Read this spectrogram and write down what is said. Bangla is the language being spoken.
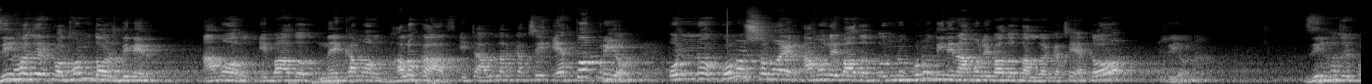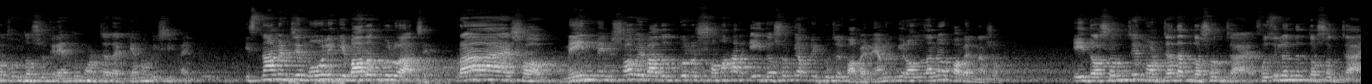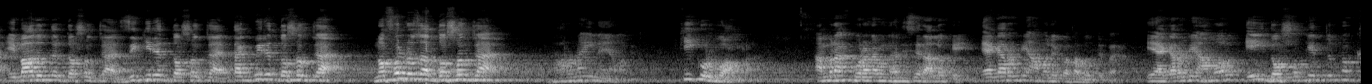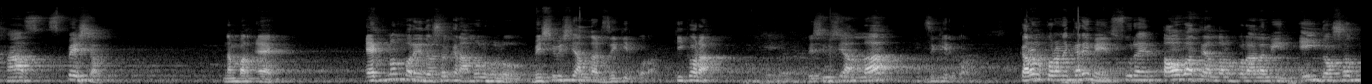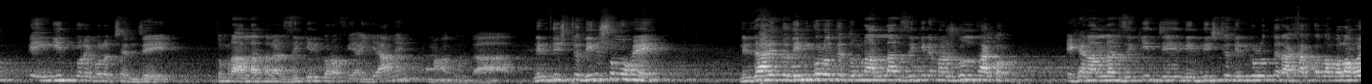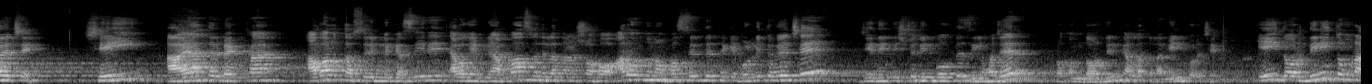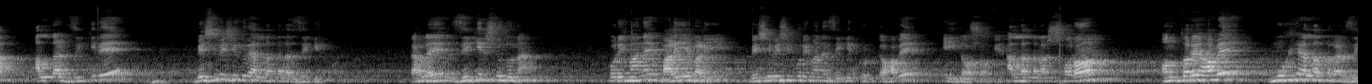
জিলহজের প্রথম দশ দিনের আমল, ইবাদত নেকামল ভালো কাজ, এটা আল্লাহর কাছে এত প্রিয়। অন্য কোন সময়ের আমল, ইবাদত, অন্য কোন দিনের আমল, ইবাদত আল্লাহর কাছে এত প্রিয় না। জিলহজের প্রথম দশকের এত মর্যাদা কেন বেশি ভাই? ইসলামের যে মৌলিক ইবাদতগুলো আছে, প্রায় সব মেইন মেইন সব ইবাদতগুলোর সমাহার এই দশকে আপনি খুঁজে পাবেন, এমনকি রমজানেও পাবেন না সব। এই দশক যে মর্যাদার দশক যায়, ফজিলতের দশক যায়, ইবাদতের দশক যায়, জিকিরের দশক যায়, তাকবীরের দশক যায়, নফল রোজার দশক যায়, ধারণাই নাই আমাদের। কি করব আমরা? আমরা কোরআন এবং হাদিসের আলোকে এগারোটি আমলের কথা বলতে পারি। এই এগারোটি আমল এই দশকের জন্য খাস স্পেশাল নাম্বার এক। এক নম্বর এই দশকের আমল হলো বেশি বেশি আল্লাহর জিকির করা। কি করা? বেশি বেশি আল্লাহ জিকির করা। কারণ কোরআনে কারিমে সূরা তাওবাতে আল্লাহ রাব্বুল আলামিন এই দশককে ইঙ্গিত করে বলেছেন যে তোমরা আল্লাহ তাআলার জিকির করো ফি আইয়ামে মাদুদাত। নির্দিষ্ট দিনসমূহে, নির্ধারিত দিনগুলোতে তোমরা আল্লাহর জিকিরে মাশগুল থাকো। এখানে আল্লাহর জিকির যে নির্দিষ্ট দিনগুলোতে রাখার কথা বলা হয়েছে, সেই আয়াতের ব্যাখ্যা আবারও তাফসীর ইবনে কাসিরে এবং ইবনে আব্বাস রাদিয়াল্লাহু সহ আরও অন্যান্য মুফাসসিরদের থেকে বর্ণিত হয়েছে যে নির্দিষ্ট দিন বলতে জিলহজের প্রথম 10 দিনকে আল্লাহ তাআলা মিন করেছেন। এই 10 দিনই তোমরা আল্লাহর জিকিরে বেশি বেশি করে আল্লাহ তালা জিকির করো। তাহলে জিকির শুধু না, পরিমাণে বাড়িয়ে বাড়িয়ে বেশি বেশি পরিমাণে জিকির করতে হবে এই দশকে আল্লাহ তালার স্মরণ অন্তরে হবে, মুখে আল্লাহ তাআলার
